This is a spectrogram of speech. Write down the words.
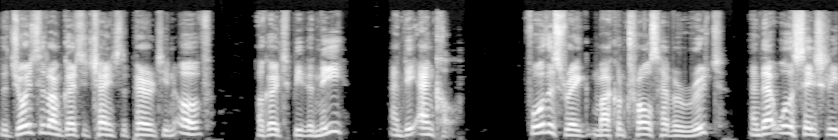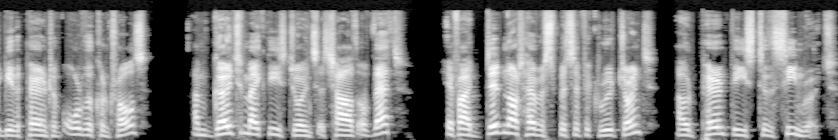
The joints that I'm going to change the parenting of are going to be the knee and the ankle. For this rig, my controls have a root, and that will essentially be the parent of all of the controls. I'm going to make these joints a child of that, if I did not have a specific root joint, I would parent these to the scene root.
